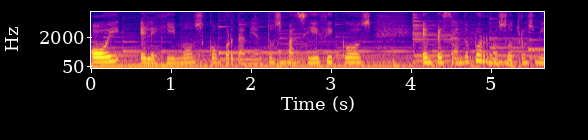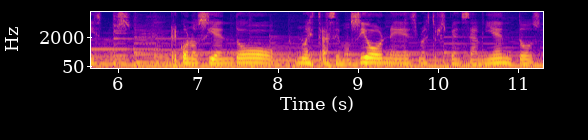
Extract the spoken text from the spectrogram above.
hoy elegimos comportamientos pacíficos, empezando por nosotros mismos, reconociendo nuestras emociones, nuestros pensamientos,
